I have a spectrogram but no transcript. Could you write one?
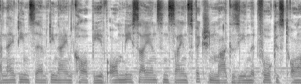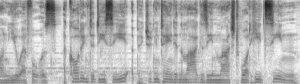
A 1979 copy of Omniscience and Science Fiction magazine that focused on UFOs. According to DC, a picture contained in the magazine matched what he'd seen,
